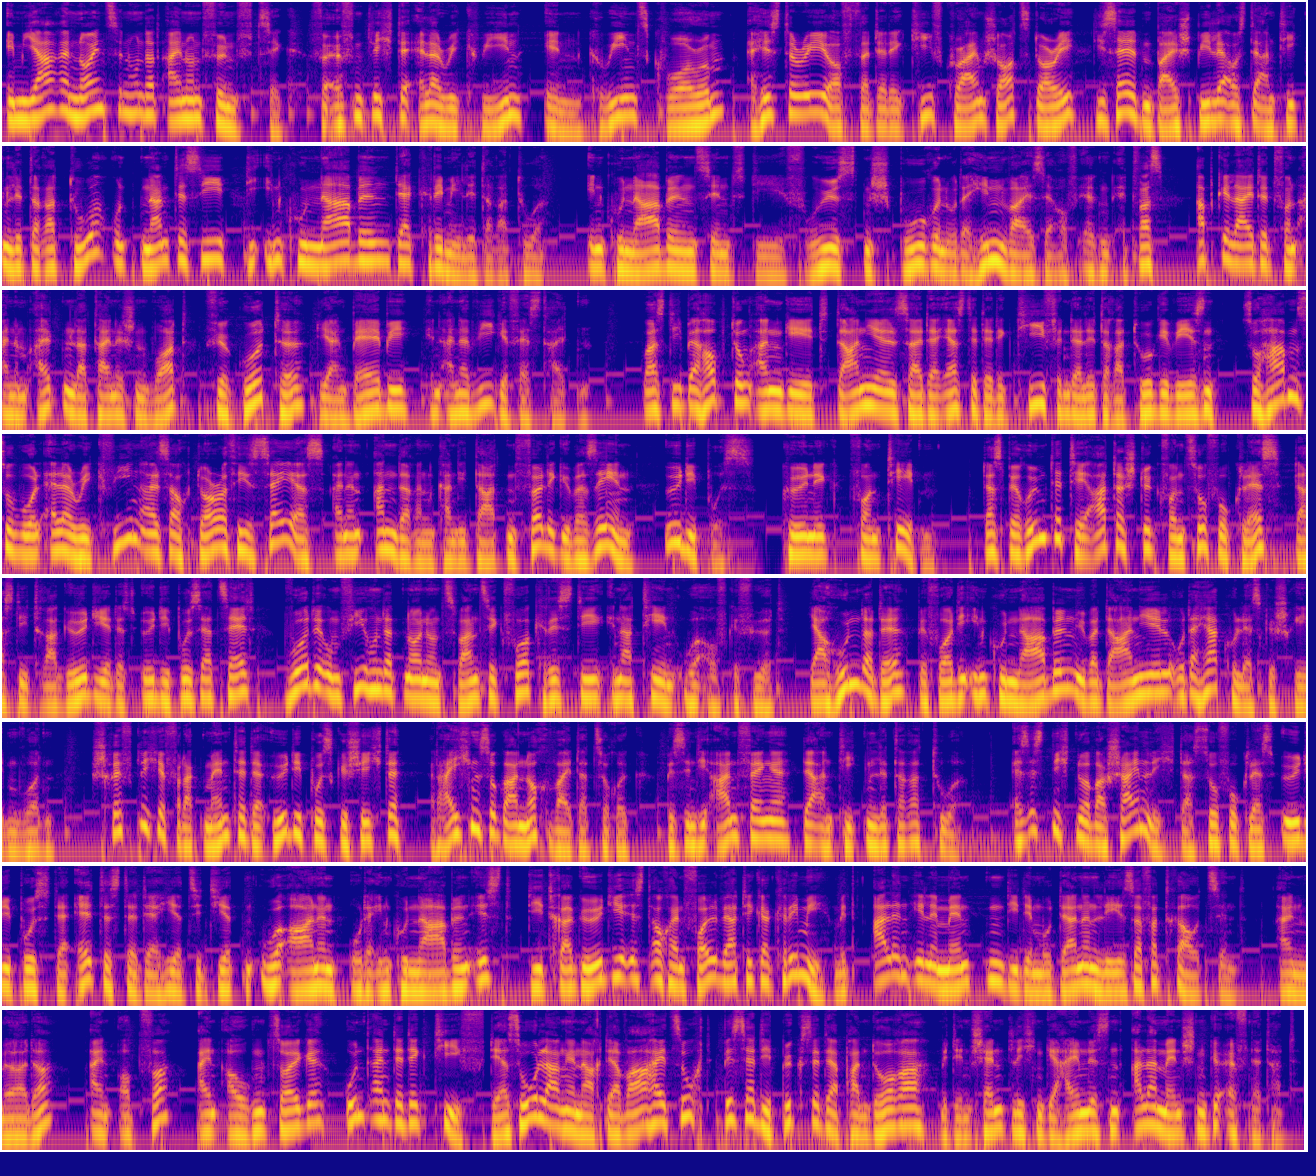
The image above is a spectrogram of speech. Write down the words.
Im Jahre 1951 veröffentlichte Ellery Queen in Queen's Quorum, A History of the Detective Crime Short Story, dieselben Beispiele aus der antiken Literatur und nannte sie die Inkunabeln der Krimiliteratur. Inkunabeln sind die frühesten Spuren oder Hinweise auf irgendetwas, abgeleitet von einem alten lateinischen Wort für Gurte, die ein Baby in einer Wiege festhalten. Was die Behauptung angeht, Daniel sei der erste Detektiv in der Literatur gewesen, so haben sowohl Ellery Queen als auch Dorothy Sayers einen anderen Kandidaten völlig übersehen, Ödipus, König von Theben. Das berühmte Theaterstück von Sophokles, das die Tragödie des Ödipus erzählt, wurde um 429 vor Christi in Athen uraufgeführt. Jahrhunderte bevor die Inkunabeln über Daniel oder Herkules geschrieben wurden. Schriftliche Fragmente der Ödipus-Geschichte reichen sogar noch weiter zurück, bis in die Anfänge der antiken Literatur. Es ist nicht nur wahrscheinlich, dass Sophokles Ödipus der älteste der hier zitierten Urahnen oder Inkunabeln ist, die Tragödie ist auch ein vollwertiger Krimi mit allen Elementen, die dem modernen Leser vertraut sind. Ein Mörder, ein Opfer, ein Augenzeuge und ein Detektiv, der so lange nach der Wahrheit sucht, bis er die Büchse der Pandora mit den schändlichen Geheimnissen aller Menschen geöffnet hat.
